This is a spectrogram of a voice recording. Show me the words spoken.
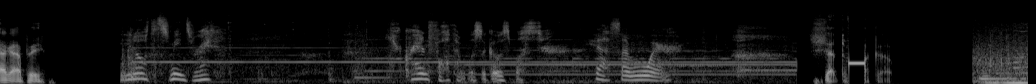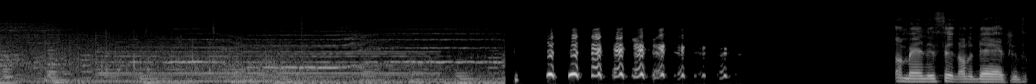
I gotta pee. You know what this means, right? Your grandfather was a Ghostbuster. Yes, I'm aware. Shut the fuck up. A man is sitting on the dash just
